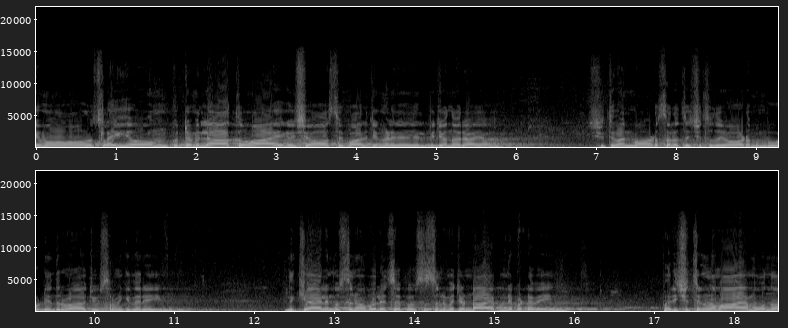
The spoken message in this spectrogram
ഭാഗ്യമോ സ്ലൈഹവും കുറ്റമില്ലാത്തതുമായ വിശ്വാസ പാലിച്ചങ്ങളിൽ ഏൽപ്പിച്ചു വന്നവരായ ശുദ്ധവാന്മാരുടെ സ്ഥലത്ത് ശുദ്ധതയോടെ മുമ്പോട്ട് നിർവാഹിച്ചു ശ്രമിക്കുന്നവരെയും നിക്കാലും ക്രിസ്തുനോ പോലീസ് പ്രശസ്തലും വെച്ചുണ്ടായ പുണ്യപ്പെട്ടവയും പരിശുദ്ധങ്ങളുമായ മൂന്ന്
